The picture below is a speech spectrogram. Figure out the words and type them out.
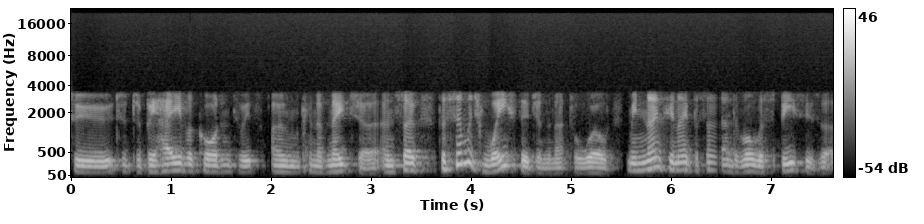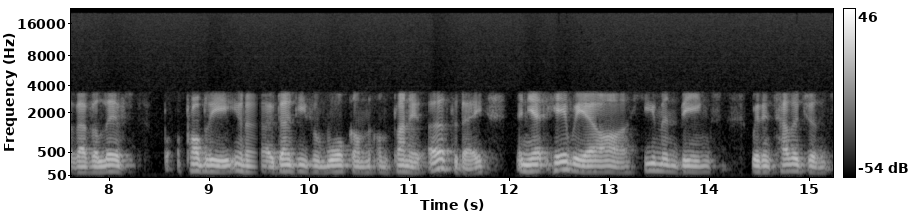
to, to, to, behave according to its own kind of nature. And so there's so much wastage in the natural world. I mean, 99% of all the species that have ever lived probably, you know, don't even walk on, on planet Earth today. And yet here we are, human beings with intelligence,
